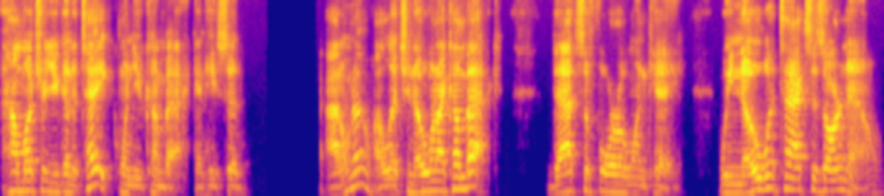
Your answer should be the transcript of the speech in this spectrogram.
how much are you going to take when you come back? And he said, I don't know. I'll let you know when I come back. That's a 401k. We know what taxes are now.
